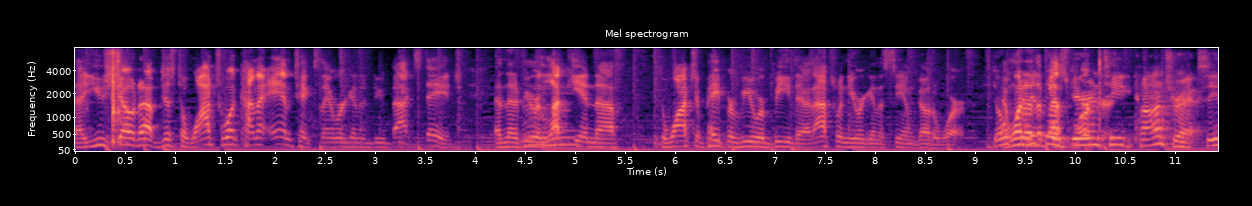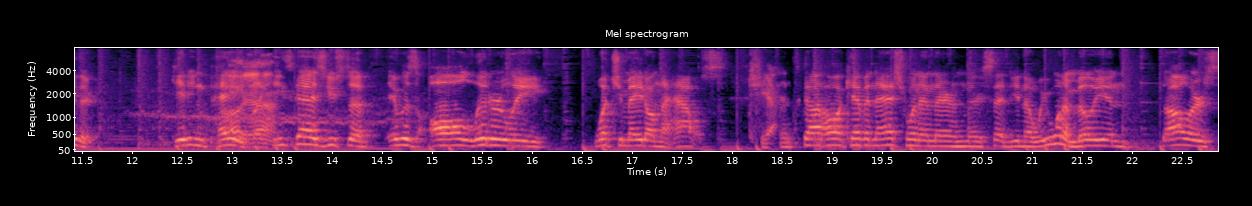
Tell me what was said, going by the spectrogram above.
that you showed up just to watch what kind of antics they were gonna do backstage. And then if you were mm-hmm. lucky enough to watch a pay-per-view or be there that's when you were gonna see them go to work. Don't and one of the best guaranteed workers. contracts either getting oh, paid. Oh, yeah. Like these guys used to, it was all literally what you made on the house. Yeah. And Scott Hall, Kevin Nash went in there and they said, you know, we want a million dollars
